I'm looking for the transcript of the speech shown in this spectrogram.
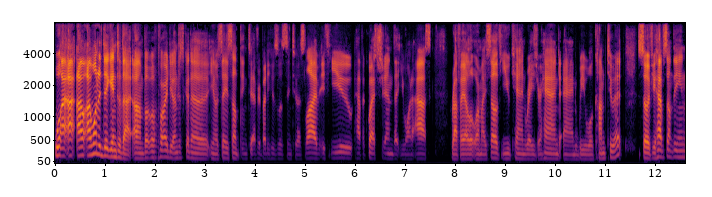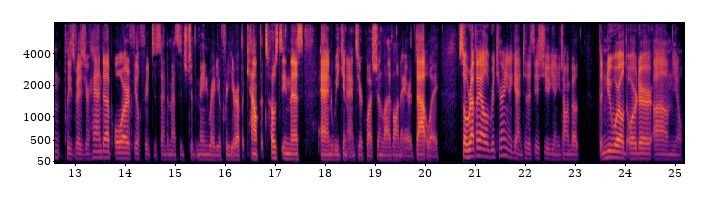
well, I I, I want to dig into that, um, but before I do, I'm just gonna you know say something to everybody who's listening to us live. If you have a question that you want to ask Raphael or myself, you can raise your hand and we will come to it. So if you have something, please raise your hand up, or feel free to send a message to the main Radio Free Europe account that's hosting this, and we can answer your question live on air that way. So Rafael, returning again to this issue, you know, you're talking about the New World Order, um, you know,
